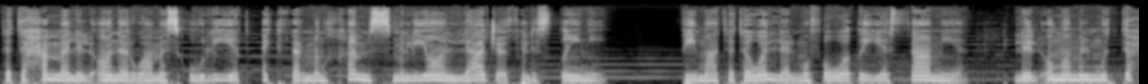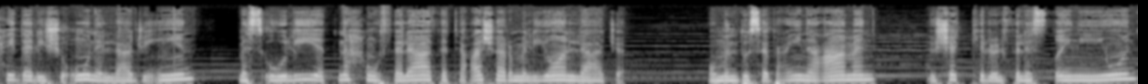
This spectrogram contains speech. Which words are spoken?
تتحمل الأونروا مسؤولية أكثر من 5 مليون لاجئ فلسطيني فيما تتولى المفوضية السامية للأمم المتحدة لشؤون اللاجئين مسؤولية نحو 13 مليون لاجئ. ومنذ 70 عاما يشكل الفلسطينيون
